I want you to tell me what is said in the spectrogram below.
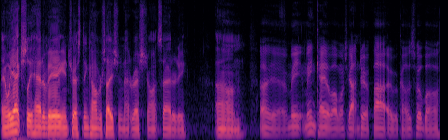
And we actually had a very interesting conversation in that restaurant Saturday. Um, Oh yeah, me me and Caleb almost got into a fight over college football.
